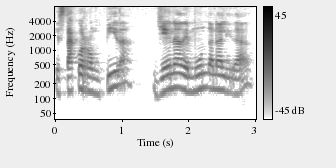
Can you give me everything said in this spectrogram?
que está corrompida, llena de mundanalidad,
